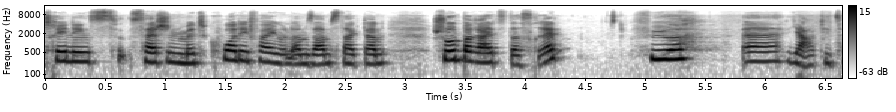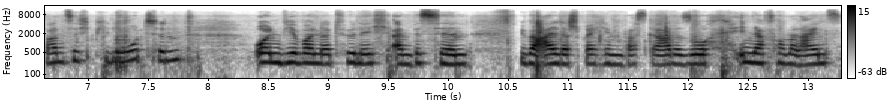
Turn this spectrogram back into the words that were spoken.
Trainingssession mit Qualifying und am Samstag dann schon bereits das Rennen für äh, ja, die 20 Piloten. Und wir wollen natürlich ein bisschen über all das sprechen, was gerade so in der Formel 1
